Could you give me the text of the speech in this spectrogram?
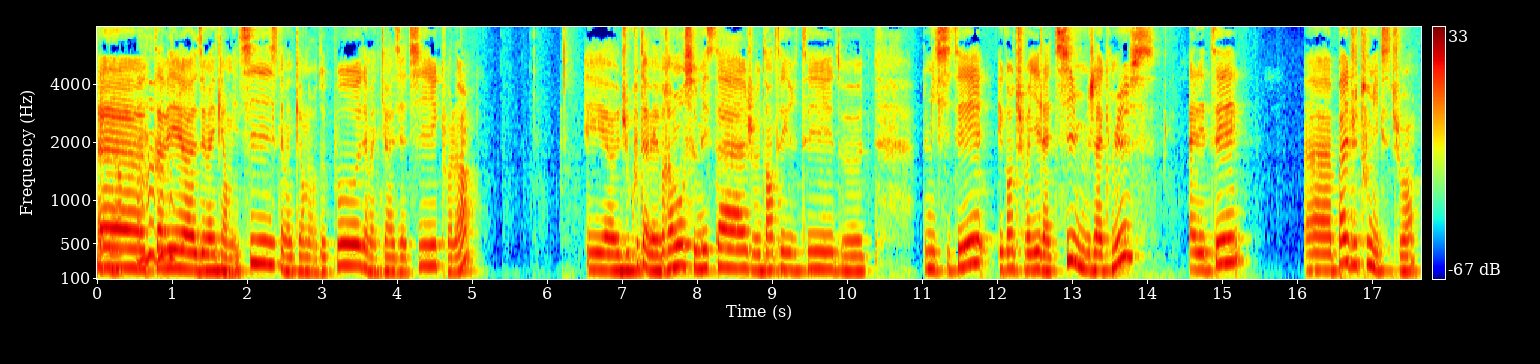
Euh, T'avais euh, des mannequins métis, des mannequins nord de peau, des mannequins asiatiques, voilà. Et euh, du coup, t'avais vraiment ce message d'intégrité, de, de mixité. Et quand tu voyais la team Jacques Mus, elle était euh, pas du tout mix, tu vois.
